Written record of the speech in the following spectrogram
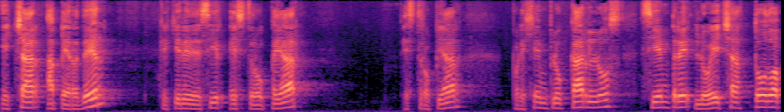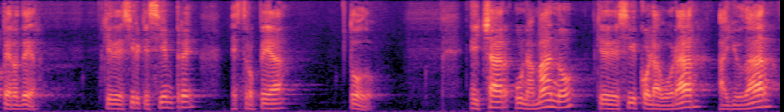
echar a perder, que quiere decir estropear, estropear, por ejemplo, Carlos siempre lo echa todo a perder, quiere decir que siempre estropea todo. Echar una mano, quiere decir colaborar, ayudar,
